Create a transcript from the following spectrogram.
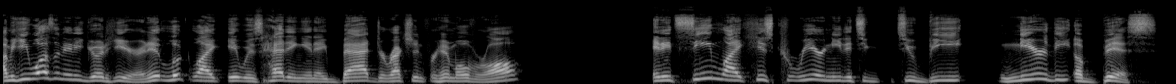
I mean, he wasn't any good here, and it looked like it was heading in a bad direction for him overall. And it seemed like his career needed to, to be near the abyss.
